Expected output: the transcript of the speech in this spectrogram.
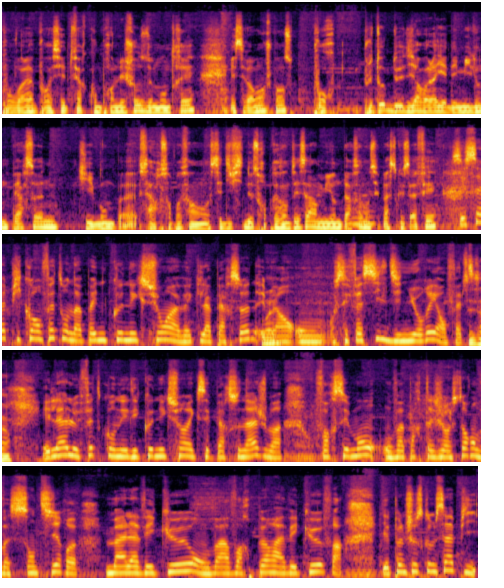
pour voilà, pour essayer de faire comprendre les choses, de montrer. Et c'est vraiment, je pense, pour plutôt que de dire voilà, il y a des millions de personnes qui bon, bah, ça ressemble. Enfin, c'est difficile de se représenter ça. Un million de personnes, Ouais. on sait pas ce que ça fait. C'est ça, puis quand en fait on n'a pas une connexion avec la personne, et Ouais. ben on, c'est facile d'ignorer en fait. Ça. Et là, le fait qu'on ait des connexions avec ces personnages, ben, forcément, on va partager on va se sentir euh, mal avec eux, on va avoir peur avec eux. Enfin, il y a plein de choses comme ça. Puis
